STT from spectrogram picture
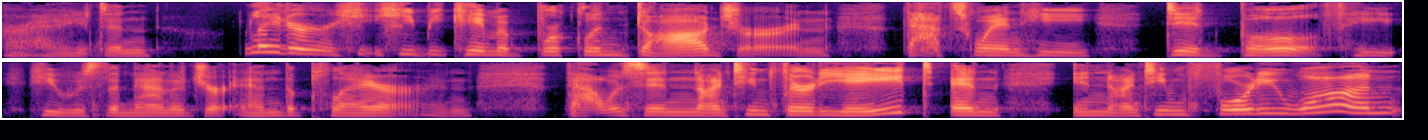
Right. And later he, he became a Brooklyn Dodger, and that's when he did both. He he was the manager and the player, and that was in 1938. And in 1941,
